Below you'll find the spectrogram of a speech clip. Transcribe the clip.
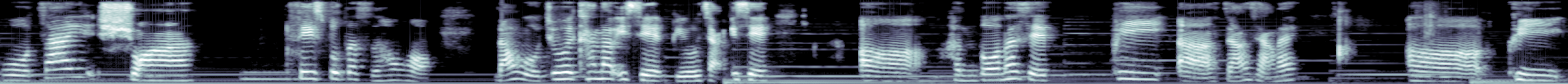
我在刷 Facebook 的时候哦，然后我就会看到一些，比如讲一些呃很多那些 P 啊、怎样讲呢？呃 P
